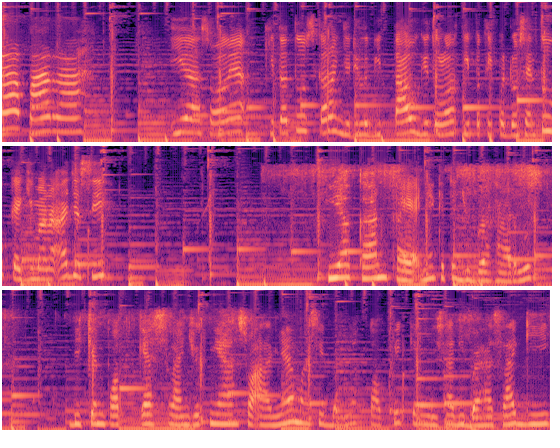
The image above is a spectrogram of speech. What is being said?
kak, parah. Iya, soalnya kita tuh sekarang jadi lebih tahu gitu loh tipe-tipe dosen tuh kayak gimana aja sih. Iya kan, kayaknya kita juga harus bikin podcast selanjutnya, soalnya masih banyak topik yang bisa dibahas lagi.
